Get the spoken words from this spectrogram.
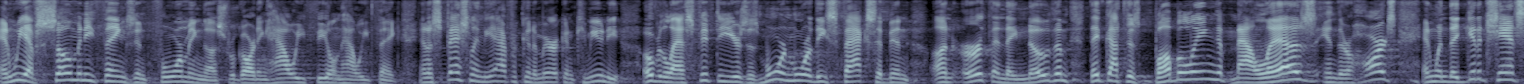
And we have so many things informing us regarding how we feel and how we think. And especially in the African American community, over the last 50 years, as more and more of these facts have been unearthed and they know them, they've got this bubbling malaise in their hearts. And when they get a chance,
